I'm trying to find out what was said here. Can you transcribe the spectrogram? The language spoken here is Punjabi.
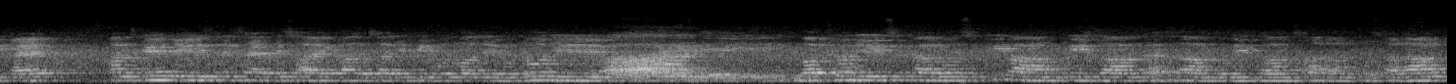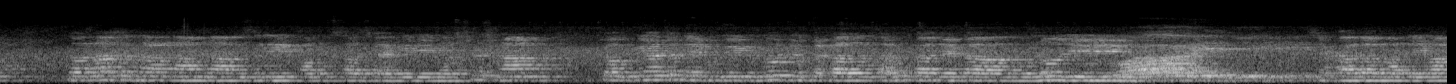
ਤੇ ਕੀ ਹੈ ਪੰਜ ਕੇ ਜੀ ਸ੍ਰੀ ਸਾਹਿਬ ਦੇ ਸਹਾਇ ਖਾਲਸਾ ਜੀ ਕੀ ਬੋਲਵਾਲੇ ਬੋਲੋ ਜੀ ਬਖਸ਼ੋ ਜੀ ਸਿਖਾਰੋ ਸਿੱਖੀ ਦਾਨ ਕੇਸ ਦਾਨ ਰਹਿਤ ਦਾਨ ਵਿਵੇਕ ਦਾਨ ਸਾਧਨ ਪੁਰਸਾਦਾਨ ਦਾਨਾ ਸਰਦਾਨ ਨਾਮ ਨਾਮ ਸ੍ਰੀ ਅੰਮ੍ਰਿਤਸਰ ਸਾਹਿਬ ਜੀ ਦੇ ਦਰਸ਼ਨ ਇਸ਼ਨਾਨ ਚੌਕੀਆਂ ਚੱਲੇ ਬੁਗੇ ਗੁਰੂ ਜੋ ਕਟਲ ਧਰਮ ਕਾ ਜੇਕਾ ਬੋਲੋ ਜੀ ਸਿੱਖਾ ਦਾ ਮਾਤੇਵਾ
